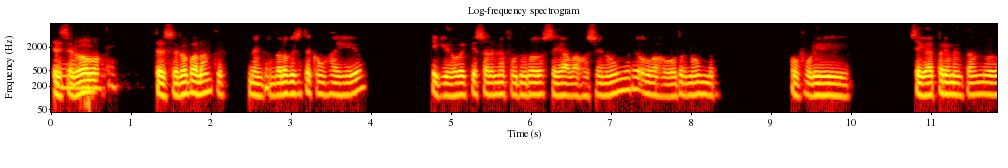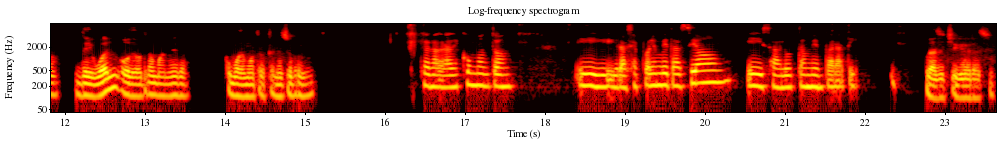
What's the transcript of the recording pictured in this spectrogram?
tercero, tercero para adelante. Me encanta lo que hiciste con Heel y quiero ver que sale en el futuro, sea bajo ese nombre o bajo otro nombre. Hopefully siga experimentando de igual o de otra manera, como demostraste en ese proyecto. Te lo agradezco un montón. Y gracias por la invitación y salud también para ti. Gracias, chica, gracias.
